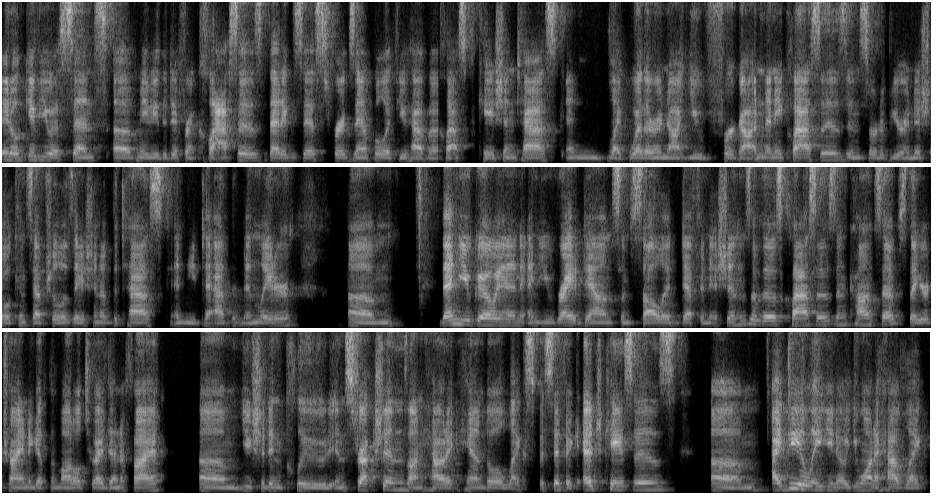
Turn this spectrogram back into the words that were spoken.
it'll give you a sense of maybe the different classes that exist. For example, if you have a classification task and like whether or not you've forgotten any classes in sort of your initial conceptualization of the task and need to add them in later. Um, then you go in and you write down some solid definitions of those classes and concepts that you're trying to get the model to identify. Um, you should include instructions on how to handle like specific edge cases. Um, ideally, you know, you want to have like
